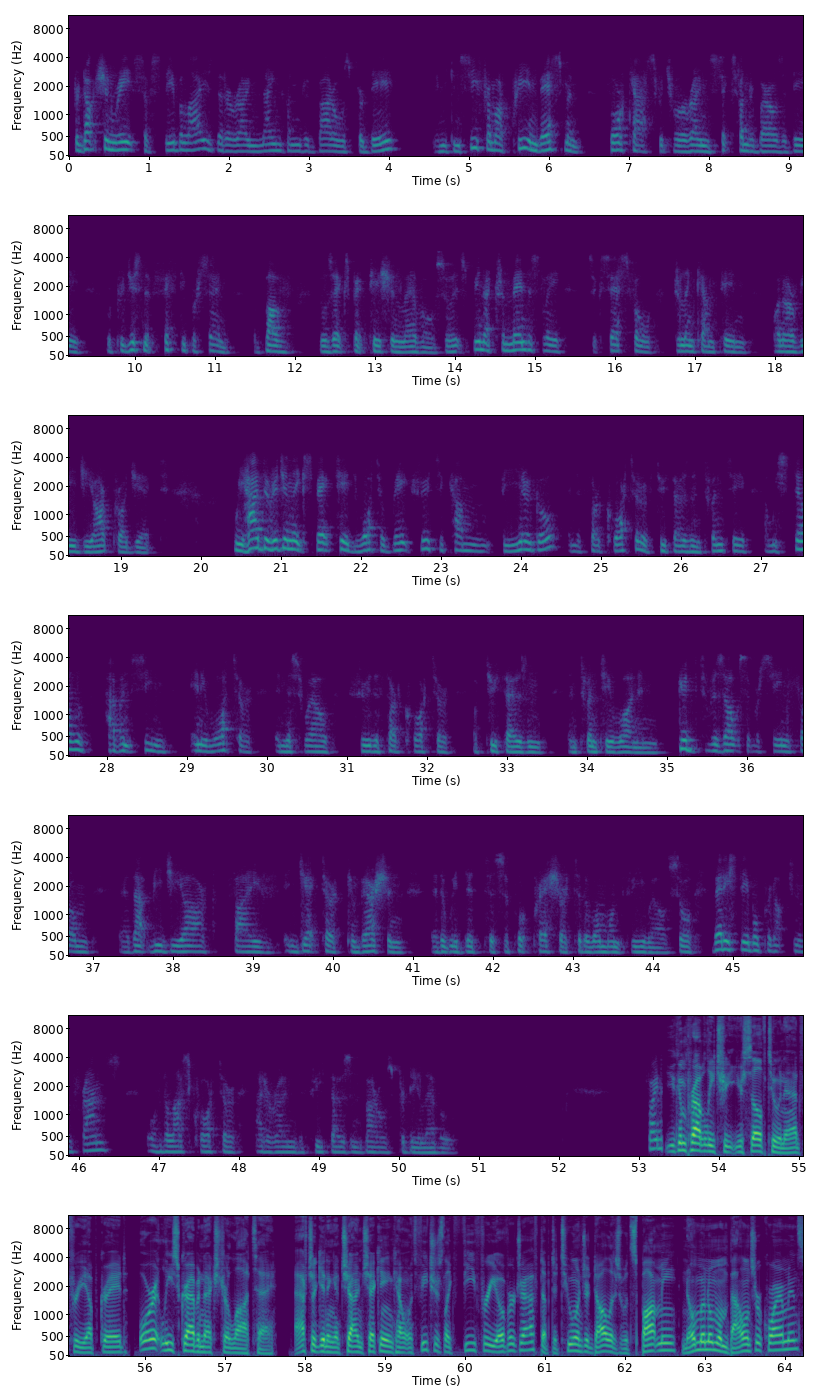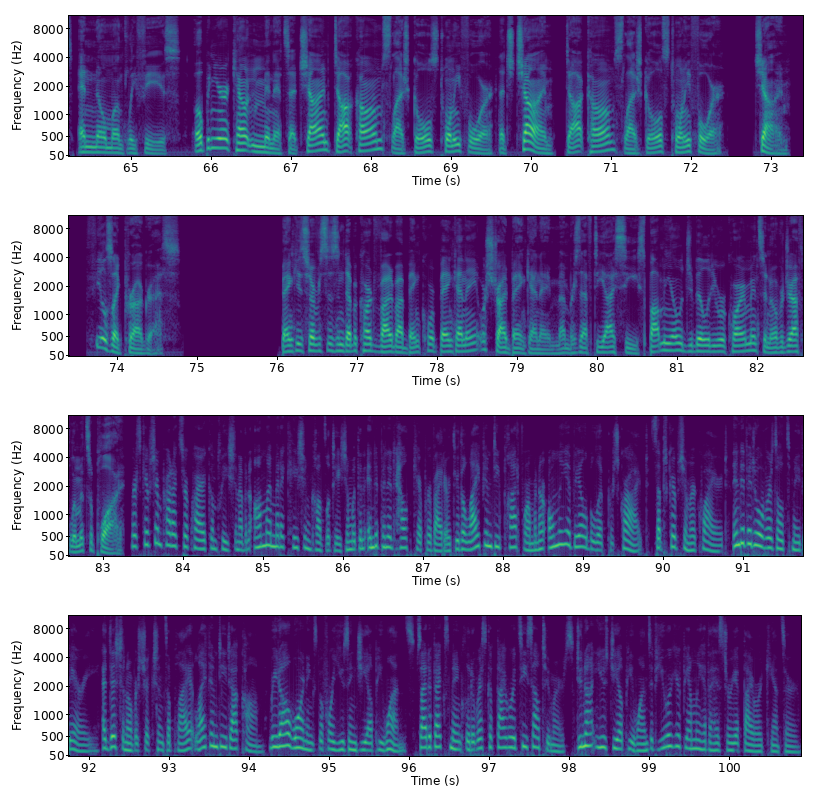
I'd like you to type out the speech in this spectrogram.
Production rates have stabilized at around 900 barrels per day. And you can see from our pre-investment forecasts, which were around 600 barrels a day, we're producing at 50% above those expectation levels. So it's been a tremendously successful drilling campaign on our VGR project. We had originally expected water breakthrough to come a year ago in the third quarter of 2020, and we still haven't seen any water in this well through the third quarter of 2021. Good results that we're seeing from uh, that VGR-5 injector conversion uh, that we did to support pressure to the 113 well. So very stable production in France over the last quarter at around the 3,000 barrels per day level. You can probably treat yourself to an ad-free upgrade or at least grab an extra latte. After getting a Chime checking account with features like fee-free overdraft up to $200 with SpotMe, no minimum balance requirements, and no monthly fees. Open your account in minutes at chime.com slash goals24. That's chime.com slash goals24. Chime. Feels like progress. Banking services and debit card provided by Bancorp Bank N.A. or Stride Bank N.A. Members FDIC. SpotMe eligibility requirements and overdraft limits apply. Prescription products require completion of an online medication consultation with an independent healthcare provider through the LifeMD platform and are only available if prescribed. Subscription required. Individual results may vary. Additional restrictions apply at lifemd.com. Read all warnings before using GLP-1s. Side effects may include a risk of thyroid C-cell tumors. Do not use GLP-1s if you or your family have a history of thyroid cancer.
